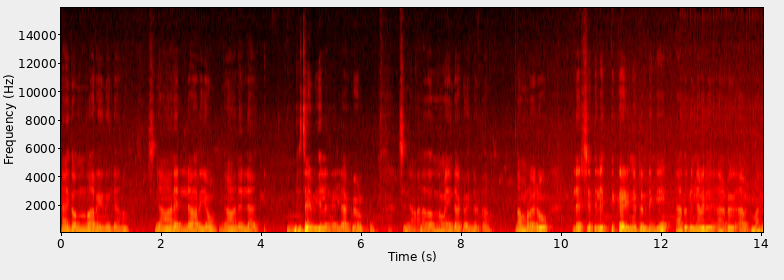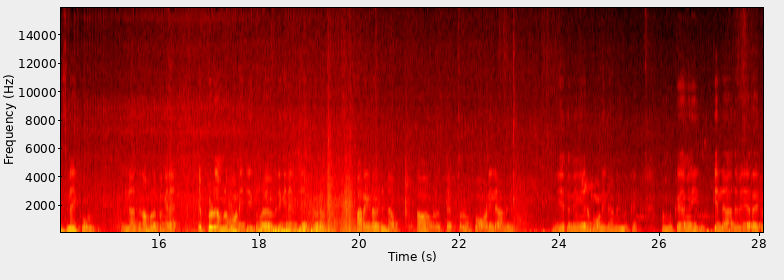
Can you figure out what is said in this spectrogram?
ഞാൻ ഇതൊന്നും അറിയണില്ല എന്ന് ഞാനെല്ലാം അറിയും. ഞാനെല്ലാം ചെവിയിൽ തന്നെ എല്ലാം കേൾക്കും. പക്ഷെ ഞാനതൊന്നും മെയിന്റാക്കണില്ല കേട്ടോ. നമ്മളൊരു ലക്ഷ്യത്തിൽ എത്തിക്കഴിഞ്ഞിട്ടുണ്ടെങ്കിൽ അത് പിന്നെ അവർ അത് അവർക്ക് മനസ്സിലായിക്കോളും. അല്ലാതെ നമ്മളിപ്പോൾ ഇങ്ങനെ എപ്പോഴും നമ്മൾ ഫോണിൽ ഇരിക്കുമ്പോൾ അവരിങ്ങനെ വിചാരിക്കുമല്ലോ പറയണവരുണ്ടാവും. ആ അവളിപ്പോൾ എപ്പോഴും ഫോണിലാണ്. ഏത് നേരം ഫോണിലാണ് എന്നൊക്കെ. നമുക്ക് അങ്ങനെ ഇരിക്കല്ലാതെ വേറെ ഒരു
